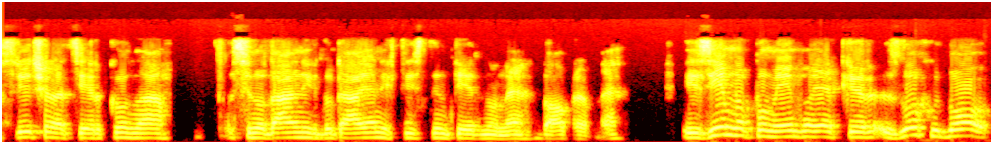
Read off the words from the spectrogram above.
srečala crkva na sinodalnih dogajanjih tistim tednu, ne, dobrem. Ne. Izjemno pomembno je, ker zelo hudo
